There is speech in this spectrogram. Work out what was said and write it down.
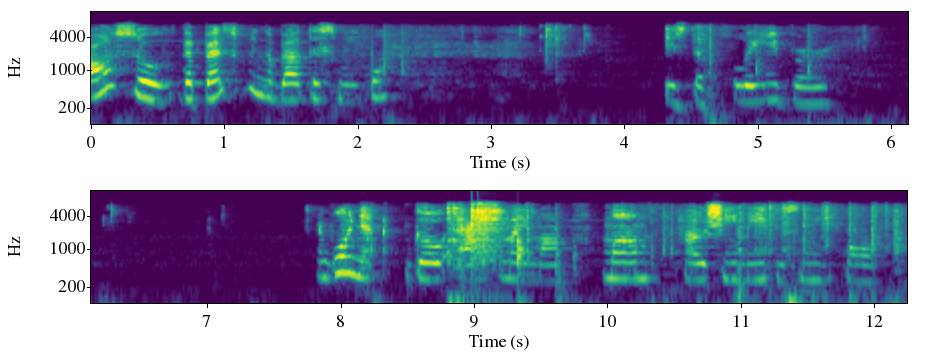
Also, the best thing about this meatball is the flavor. I'm going to go ask my mom, mom how she made this meatball.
